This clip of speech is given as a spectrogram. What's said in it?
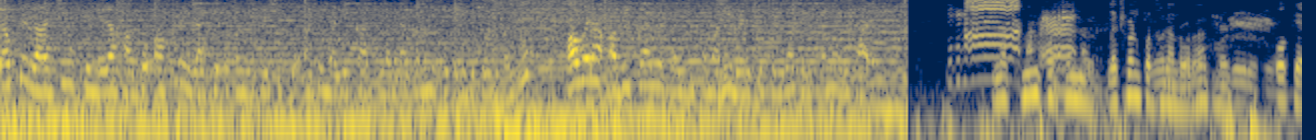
ಡಾಕ್ಟರ್ ರಾಜೀವ್ ಪುಳ್ಳೇರ ಹಾಗೂ ಆಹಾರ ಇಲಾಖೆ ಉಪನಿರ್ದೇಶಕರು ಆದ ಮಲ್ಲಿಕಾರ್ಜುನ್ ಅವರ ಗಮನಕ್ಕೆ ತೆಗೆದುಕೊಂಡು ಬಂದು ಅವರ ಅಭಿಪ್ರಾಯ ಸಂಗ್ರಹ ಮಾಡಿ ಬೆಳಕು ಚೆಲ್ಲುವ ಕೆಲಸ ಮಾಡಿದ್ದಾರೆ. ಲಕ್ಷ್ಮಣ್ ಪರ್ಸನ್ ಅವ್ರು. ಲಕ್ಷ್ಮಣ್ ಪರ್ಸನ್ ಅವರ? ಓಕೆ.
